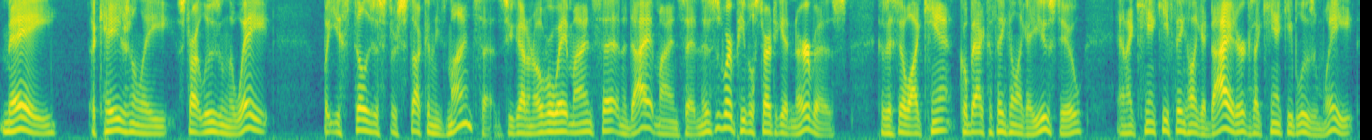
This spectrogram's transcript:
may occasionally start losing the weight, but you still just are stuck in these mindsets. You got an overweight mindset and a diet mindset. And this is where people start to get nervous because they say, well, I can't go back to thinking like I used to, and I can't keep thinking like a dieter because I can't keep losing weight.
